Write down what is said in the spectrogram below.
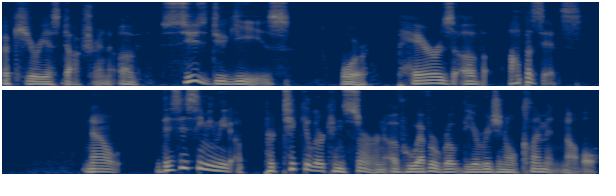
a curious doctrine of syzygies, or pairs of opposites now, this is seemingly a particular concern of whoever wrote the original Clement novel.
